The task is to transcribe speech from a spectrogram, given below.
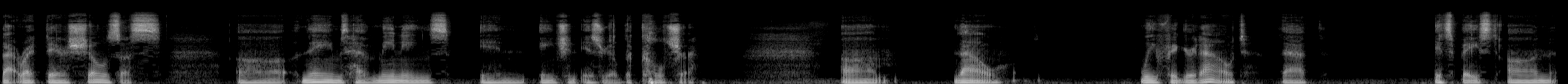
that right there shows us uh, names have meanings in ancient Israel, the culture. Um, now, we figured out that it's based on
